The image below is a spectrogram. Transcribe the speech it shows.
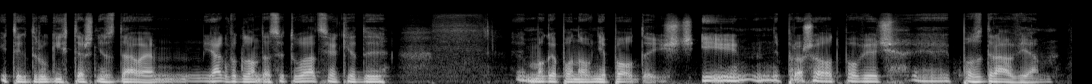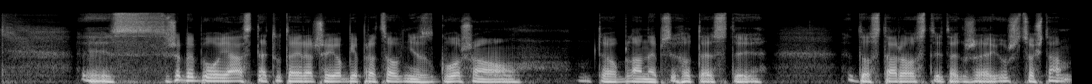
i tych drugich też nie zdałem. Jak wygląda sytuacja, kiedy mogę ponownie podejść? I proszę o odpowiedź, y, pozdrawiam. Żeby było jasne, tutaj raczej obie pracownie zgłoszą te oblane psychotesty do starosty, także już coś tam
